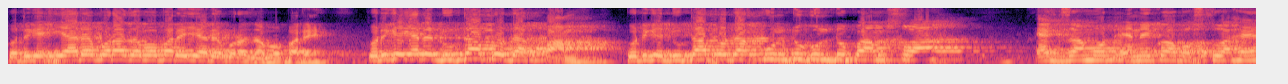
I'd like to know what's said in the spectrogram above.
গতিকে ইয়াৰে পৰা যাব পাৰে ইয়াৰে পৰা যাব পাৰে। গতিকে ইয়াতে দুটা প্ৰডাক্ট পাম। গতিকে দুটা প্ৰডাক্ট কোনটো কোনটো পাম চোৱা। এক্সামত এনেকুৱা বস্তু আহে।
